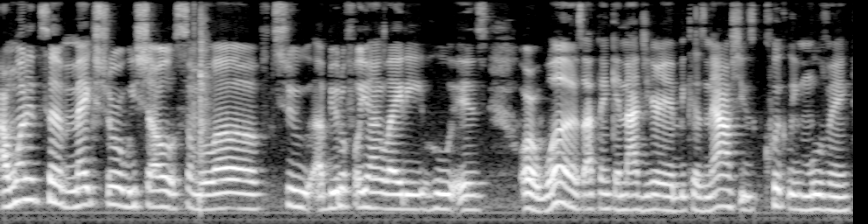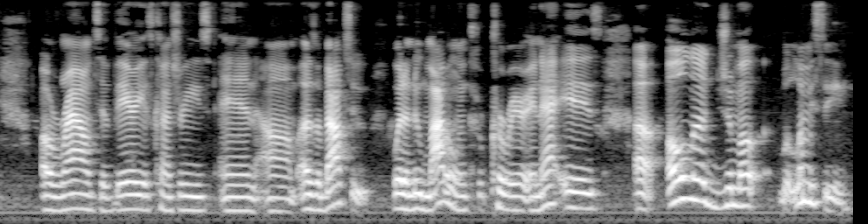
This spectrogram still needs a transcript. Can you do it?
I wanted to make sure we showed some love to a beautiful young lady who is or was, I think, in Nigeria because now she's quickly moving around to various countries and um, is about to with a new modeling career, and that is uh, Ola Jamo. Let me see,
